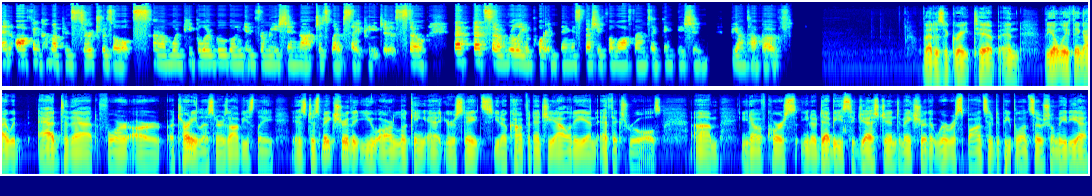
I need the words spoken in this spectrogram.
and often come up in search results um, when people are Googling information, not just website pages. So that, that's a really important thing, especially for law firms. I think they should be on top of. That is a great tip. And the only thing I would add to that for our attorney listeners, obviously, is just make sure that you are looking at your state's, you know, confidentiality and ethics rules. Um, you know, of course, you know, Debbie's suggestion to make sure that we're responsive to people on social media.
